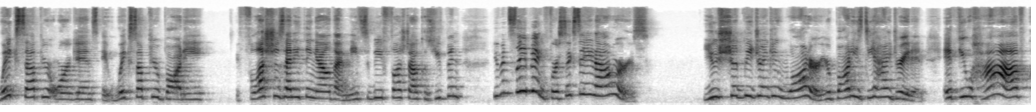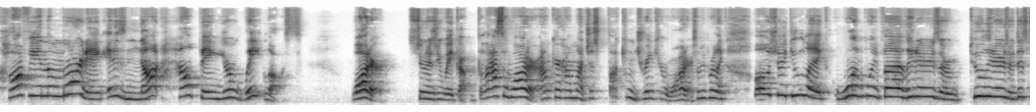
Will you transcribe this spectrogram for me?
wakes up your organs, it wakes up your body, it flushes anything out that needs to be flushed out because you've been you've been sleeping for six to eight hours. You should be drinking water. Your body's dehydrated. If you have coffee in the morning, it is not helping your weight loss. Water, soon as you wake up. Glass of water. I don't care how much. Just fucking drink your water. Some people are like, oh, should I do like 1.5 liters or two liters or this?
